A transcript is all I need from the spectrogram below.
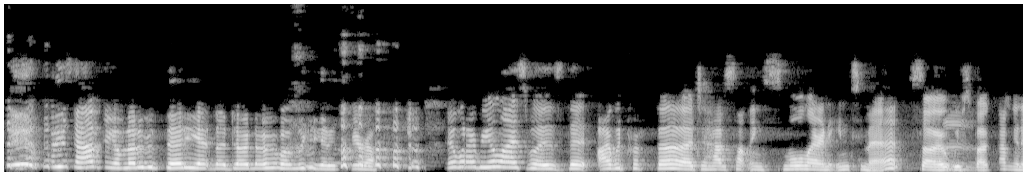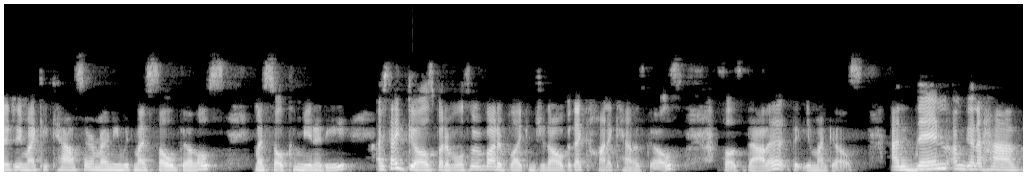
What is happening? I'm not even 30 yet and I don't know who I'm looking at in the mirror. and what I realized was that I would prefer to have something smaller and intimate. So mm. we've spoken, I'm going to do my cacao ceremony with my soul girls, my soul community. I say girls, but I've also invited Blake and Janelle, but they kind of count as girls. So it's about it, but you're my girls. And then I'm going to have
